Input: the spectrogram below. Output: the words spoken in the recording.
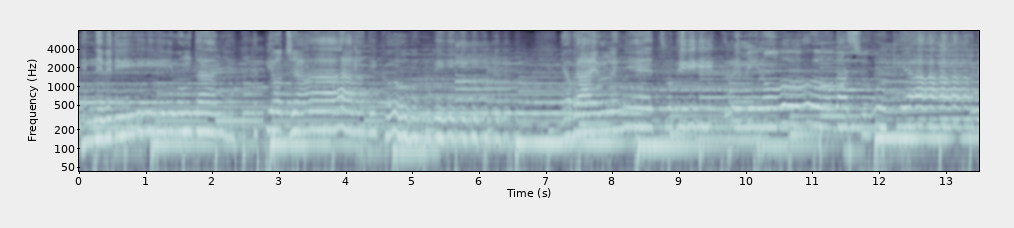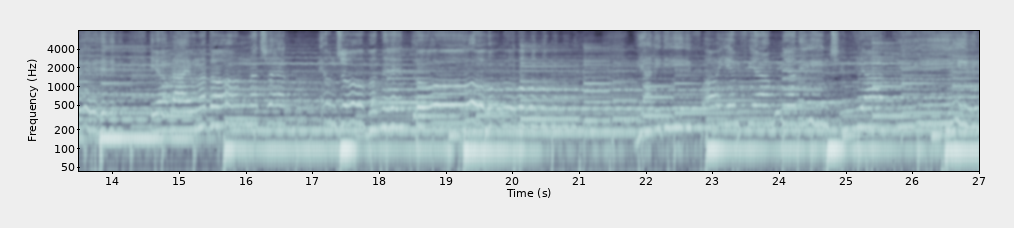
E neve di montagne e pioggia di colline. E avrai un legnetto di cremino da succhiare. E avrai una donna acerba e un giovane dolore viali di foglie in fiamme ad incendiarti il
